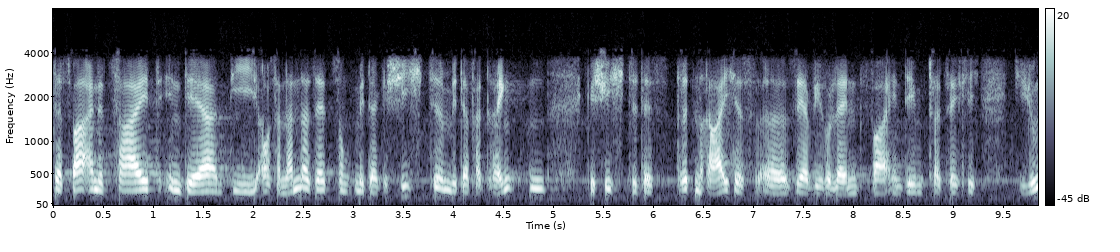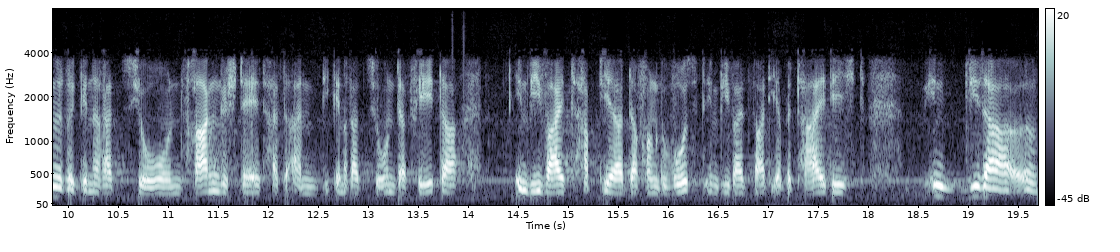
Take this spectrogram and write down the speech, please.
das war eine Zeit, in der die Auseinandersetzung mit der Geschichte, mit der verdrängten Geschichte des Dritten Reiches äh, sehr virulent war, in dem tatsächlich die jüngere Generation Fragen gestellt hat an die Generation der Väter. Inwieweit habt ihr davon gewusst? Inwieweit wart ihr beteiligt? In dieser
